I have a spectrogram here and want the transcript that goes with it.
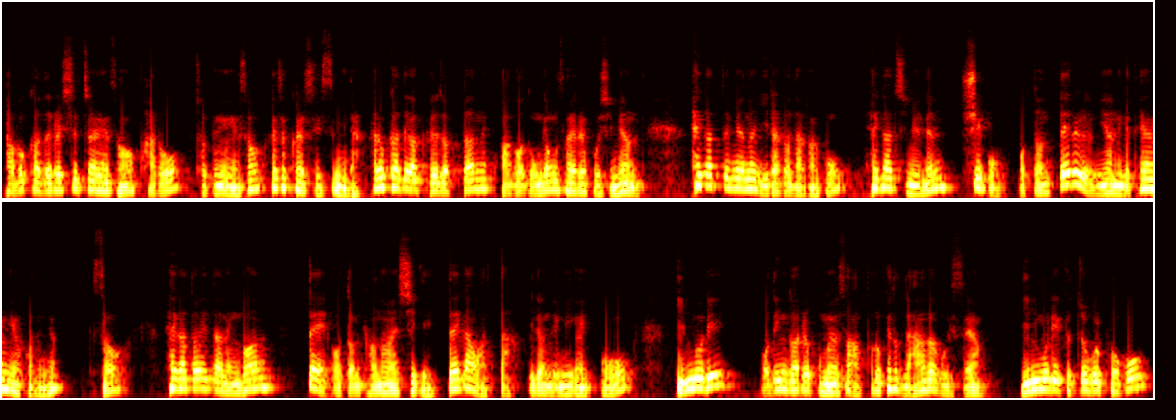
바보 카드를 실전에서 바로 적용해서 해석할 수 있습니다. 타로 카드가 그려졌던 과거 농경사회를 보시면 해가 뜨면은 일하러 나가고 해가 지면은 쉬고 어떤 때를 의미하는 게 태양이었거든요. 그래서 해가 떠 있다는 건 때, 어떤 변화의 시기, 때가 왔다 이런 의미가 있고 인물이 어딘가를 보면서 앞으로 계속 나아가고 있어요. 인물이 그쪽을 보고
